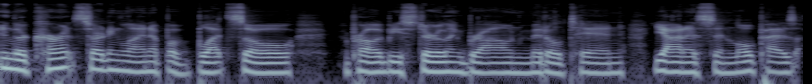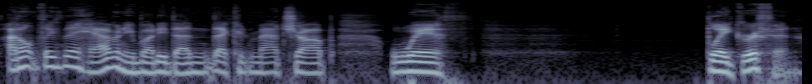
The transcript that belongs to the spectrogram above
In their current starting lineup of Bledsoe, probably be Sterling Brown, Middleton, Giannis, and Lopez. I don't think they have anybody then that could match up with Blake Griffin.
